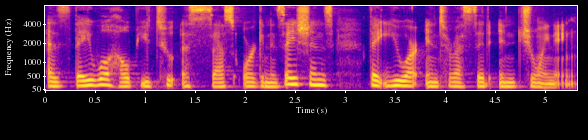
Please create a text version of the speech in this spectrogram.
as they will help you to assess organizations that you are interested in joining.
